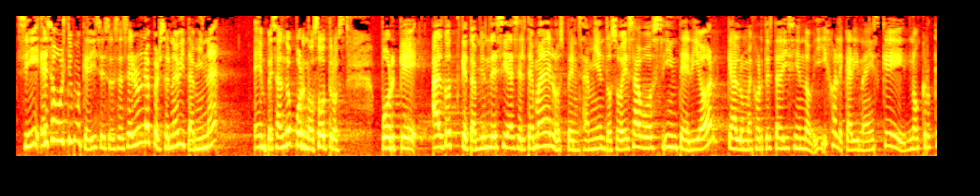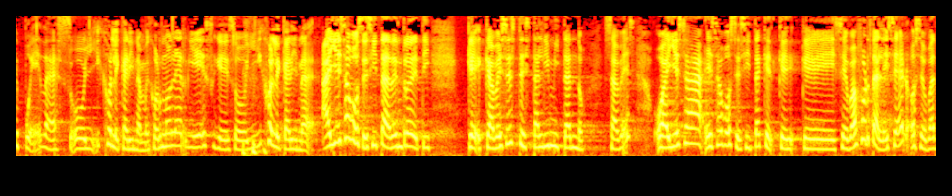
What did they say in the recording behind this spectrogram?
Sí eso último que dices o sea ser una persona vitamina empezando por nosotros, porque algo que también decías, el tema de los pensamientos o esa voz interior que a lo mejor te está diciendo, híjole Karina, es que no creo que puedas, o híjole Karina, mejor no le arriesgues, o híjole Karina, hay esa vocecita dentro de ti que, que a veces te está limitando, ¿sabes? O hay esa, esa vocecita que, que, que se va a fortalecer o se va a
